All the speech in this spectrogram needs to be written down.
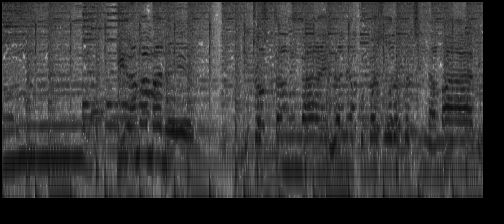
mm, iramamane nitroftaminahy namiakobazora fatsinamaly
